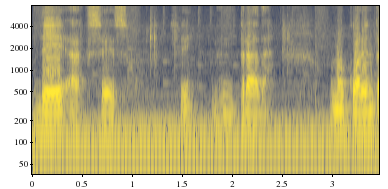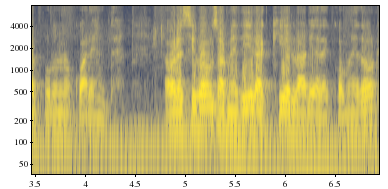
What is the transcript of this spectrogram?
de acceso ¿sí? de entrada. 1.40 por 1.40 ahora sí vamos a medir aquí el área de comedor.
